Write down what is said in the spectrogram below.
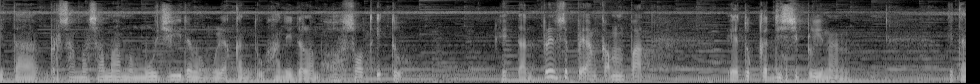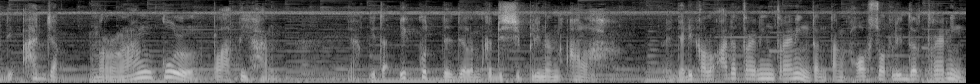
kita bersama-sama memuji dan memuliakan Tuhan di dalam household itu. Dan prinsip yang keempat yaitu kedisiplinan. Kita diajak merangkul pelatihan. Ya kita ikut di dalam kedisiplinan Allah jadi kalau ada training-training tentang household leader training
